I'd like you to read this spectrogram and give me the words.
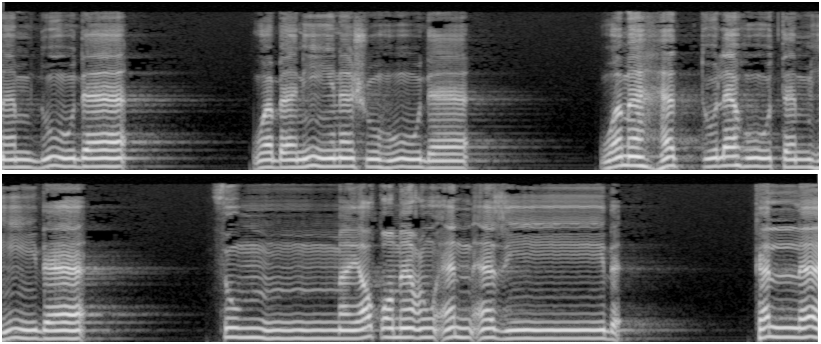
ممدودا وبنين شهودا ومهدت له تمهيدا ثم يطمع أن أزيد كلا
